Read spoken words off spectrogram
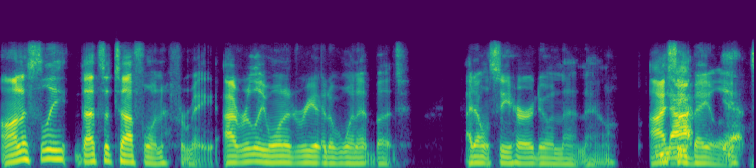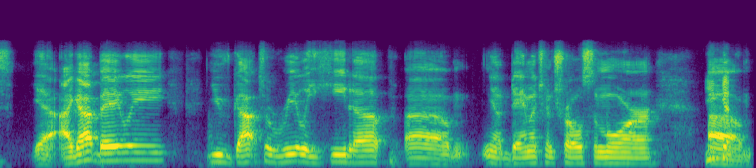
Honestly, that's a tough one for me. I really wanted Rhea to win it, but I don't see her doing that now. I see Bayley. Yet. Yeah, I got Bayley. You've got to really heat up, um, you know, damage control some more. You, got, Um,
